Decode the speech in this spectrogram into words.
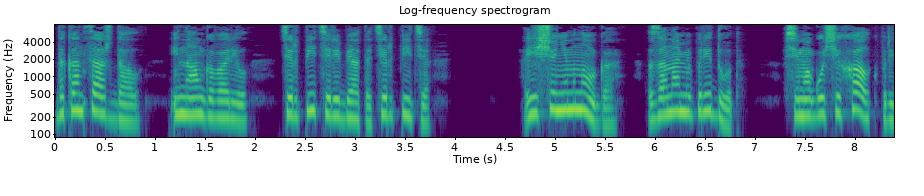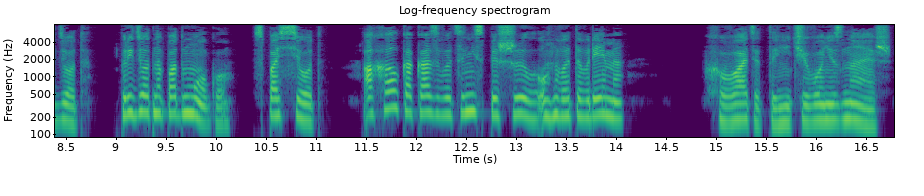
До конца ждал. И нам говорил. Терпите, ребята, терпите. Еще немного. За нами придут. Всемогущий Халк придет. Придет на подмогу. Спасет. А Халк, оказывается, не спешил. Он в это время... Хватит, ты ничего не знаешь.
